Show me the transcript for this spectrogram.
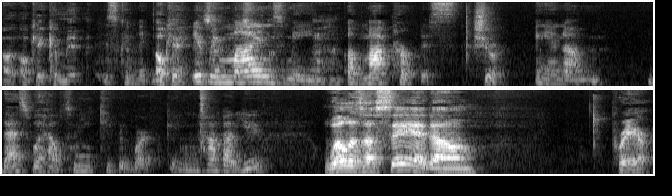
Uh, okay, commitment. It's commitment. Okay. It exactly. Reminds me Mhm. of my purpose. Sure. and um, that's what helps me keep it working. How about you? Well, as I said, um, prayer,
